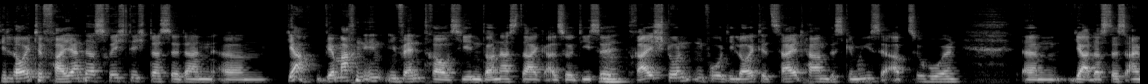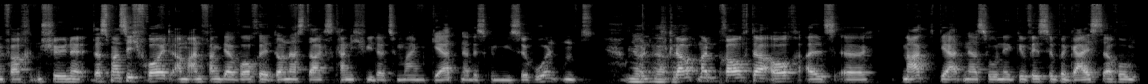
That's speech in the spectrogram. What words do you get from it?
die Leute feiern das richtig, dass sie dann, ähm, ja, wir machen ein Event draus jeden Donnerstag, also diese mhm. drei Stunden, wo die Leute Zeit haben, das Gemüse abzuholen ähm, ja, dass das einfach ein schöne, dass man sich freut, am Anfang der Woche, donnerstags kann ich wieder zu meinem Gärtner das Gemüse holen. Und, ja, und ja, ich glaube, man braucht da auch als äh, Marktgärtner so eine gewisse Begeisterung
